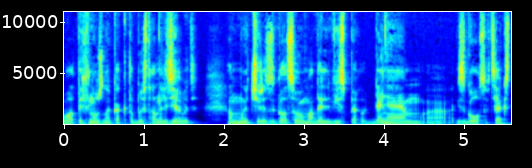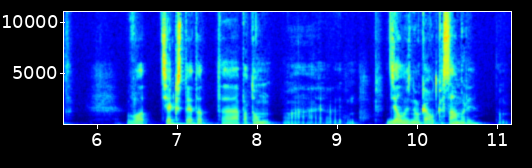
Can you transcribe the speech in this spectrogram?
вот, их нужно как-то быстро анализировать. Мы через голосовую модель Whisper гоняем э, из голоса в текст. Вот, текст этот э, потом э, делаем из него короткое summary, там,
